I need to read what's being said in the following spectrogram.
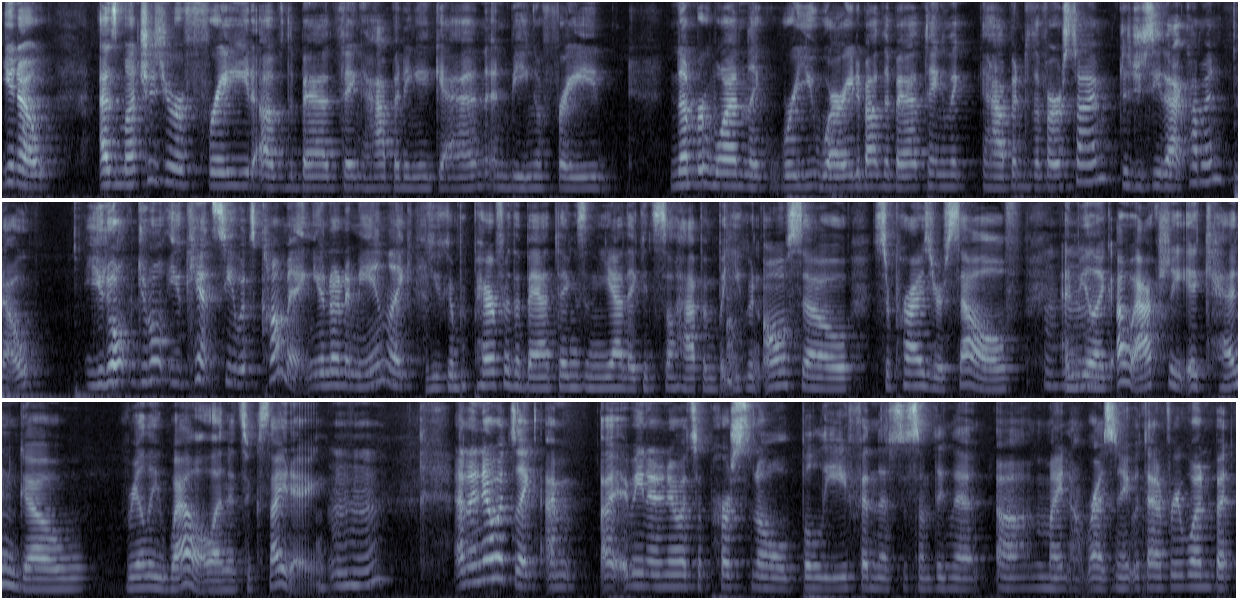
you know, as much as you're afraid of the bad thing happening again and being afraid number one like were you worried about the bad thing that happened the first time did you see that coming no you don't you don't you can't see what's coming you know what i mean like you can prepare for the bad things and yeah they can still happen but you can also surprise yourself mm-hmm. and be mm-hmm. like oh actually it can go really well and it's exciting mm-hmm. and i know it's like i'm i mean i know it's a personal belief and this is something that um, might not resonate with everyone but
